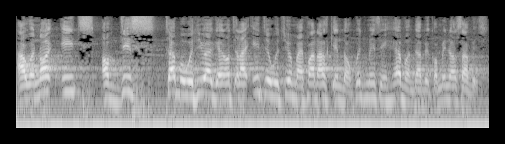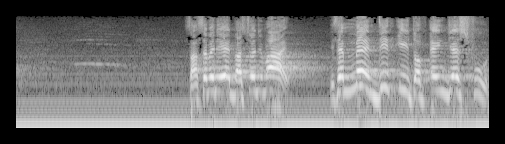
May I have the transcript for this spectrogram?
I will not eat of this table with you again until I eat it with you in my Father's kingdom, which means in heaven there will be communion service. Psalm 78, verse 25. He said, Men did eat of angels' food.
